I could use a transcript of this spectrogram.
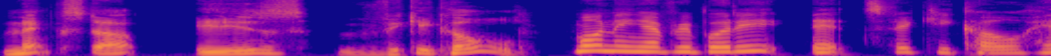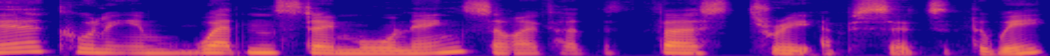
next up is Vicky Cole. Morning, everybody. It's Vicky Cole here, calling in Wednesday morning. So I've had the first three episodes of the week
